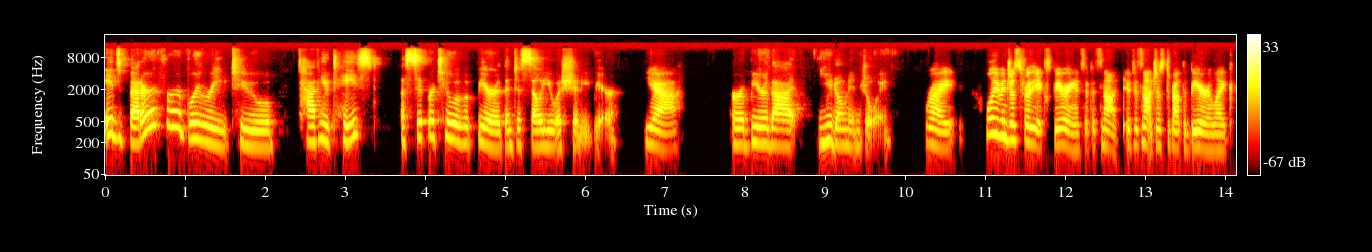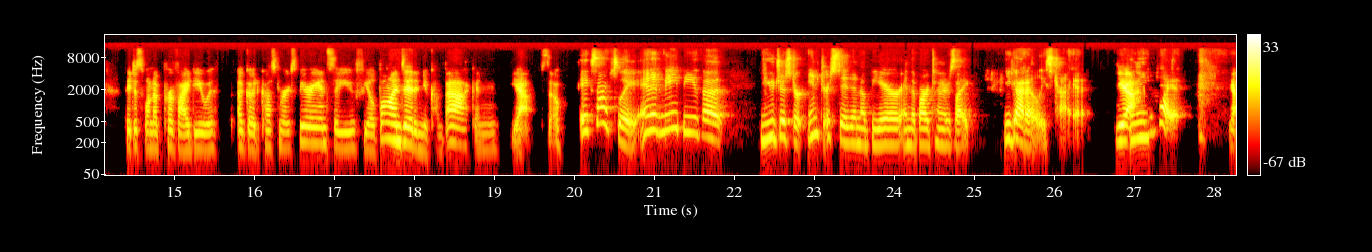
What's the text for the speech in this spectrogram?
it's better for a brewery to have you taste a sip or two of a beer than to sell you a shitty beer yeah. or a beer that you don't enjoy Right. Well, even just for the experience, if it's not if it's not just about the beer, like they just want to provide you with a good customer experience so you feel bonded and you come back and yeah. So Exactly. And it may be that you just are interested in a beer and the bartender's like, you got to at least try it. yeah. And you try it. Yeah.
